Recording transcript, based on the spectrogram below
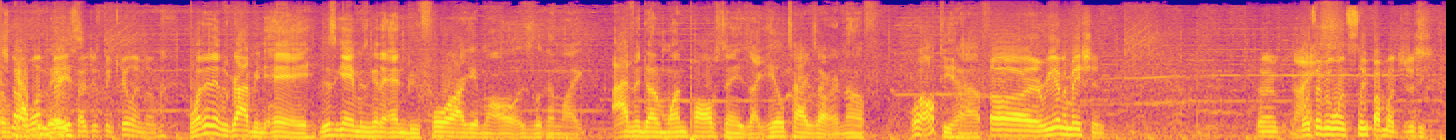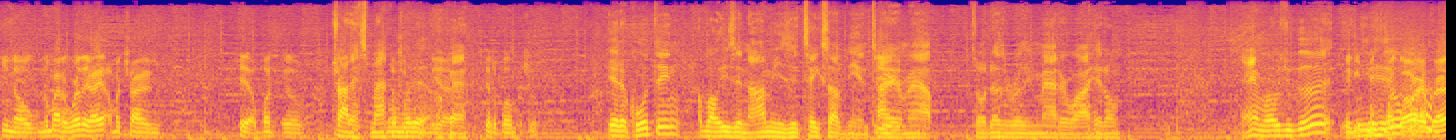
catch not one base. I just been killing them. One of them is grabbing A. This game is gonna end before I get my ult. It's looking like I haven't done one pulp stage. Like heal tags are enough. What ult do you have? Uh, reanimation. Then Nice. once everyone's sleep, I'm gonna just, you know, no matter where they're at, I'm gonna try and hit a bunch of Try to smack them with it. them, yeah, Okay. Hit a bunch of. Yeah, the cool thing about using Nami is it takes up the entire Yeah. map, so it doesn't really matter where I hit him. Damn, Rose, you good? Nigga You broke my guard, bro?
